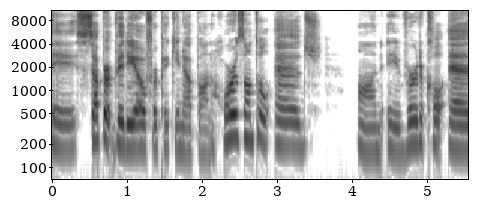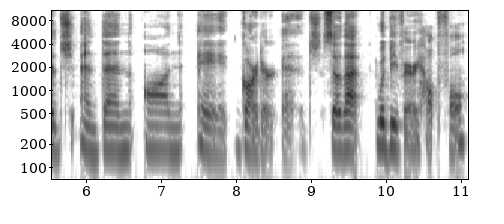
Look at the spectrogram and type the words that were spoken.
a separate video for picking up on a horizontal edge, on a vertical edge, and then on a garter edge. So that would be very helpful.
